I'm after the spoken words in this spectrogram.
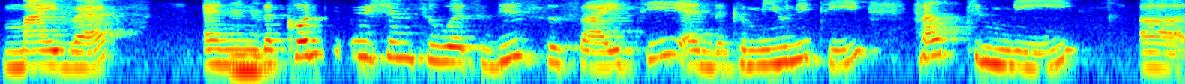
My Webs, and Mhm. the contribution towards this society and the community helped me uh,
